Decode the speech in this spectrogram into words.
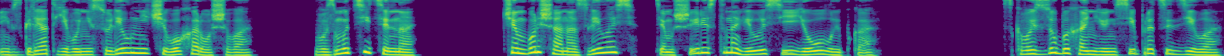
И взгляд его не сулил ничего хорошего. Возмутительно. Чем больше она злилась, тем шире становилась ее улыбка. Сквозь зубы Хань Юньси процедила.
